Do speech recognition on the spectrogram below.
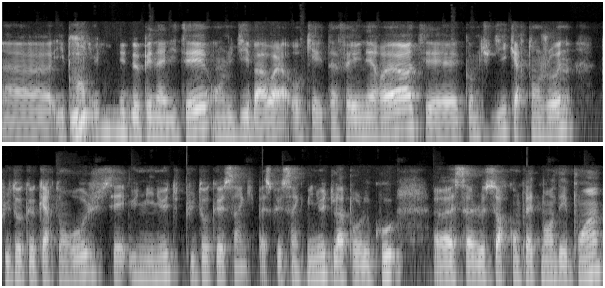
Euh, il prend une minute de pénalité. On lui dit bah voilà, ok, tu as fait une erreur. Es, comme tu dis, carton jaune plutôt que carton rouge, c'est une minute plutôt que cinq. Parce que cinq minutes, là, pour le coup, euh, ça le sort complètement des points.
